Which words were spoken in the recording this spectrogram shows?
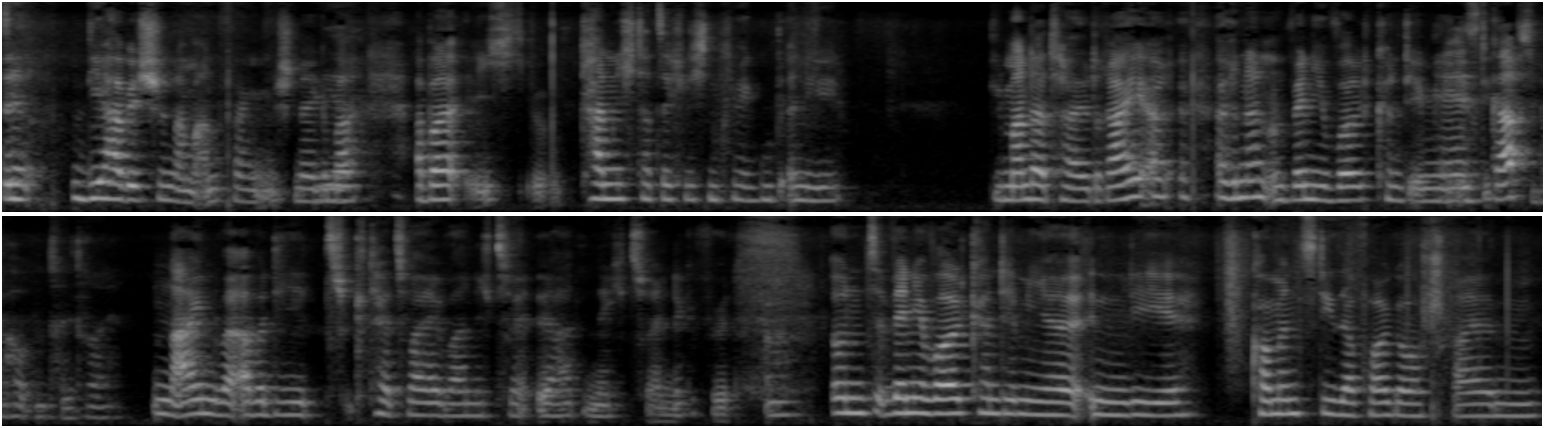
Die, die habe ich schon am Anfang schnell gemacht. Aber ich kann mich tatsächlich nicht mehr gut an die Glumanda Teil 3 er erinnern. Und wenn ihr wollt, könnt ihr mir. äh, es die, gab es überhaupt einen Teil 3. nein, weil- aber die Teil 2 war nicht zu, er hat nicht zu Ende geführt. Und wenn ihr wollt, könnt ihr mir in die Comments dieser Folge auch schreiben.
